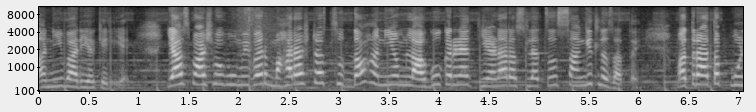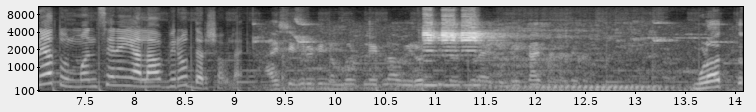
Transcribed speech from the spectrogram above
अनिवार्य केली आहे याच पार्श्वभूमीवर महाराष्ट्रात सुद्धा हा नियम लागू करण्यात येणार असल्याचं सांगितलं जात आहे मात्र आता पुण्यातून मनसेने याला विरोध दर्शवलाय. हाय सिक्युरिटी नंबर प्लेटला विरोध दर्शवला आहे काय मुळात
